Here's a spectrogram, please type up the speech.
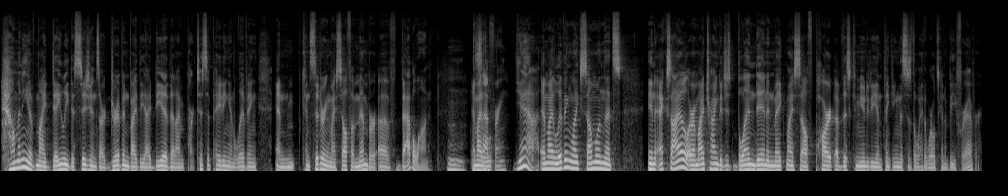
how many of my daily decisions are driven by the idea that I'm participating and living and considering myself a member of Babylon? Mm, am suffering. I suffering? Yeah. Am I living like someone that's in exile or am I trying to just blend in and make myself part of this community and thinking this is the way the world's going to be forever?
